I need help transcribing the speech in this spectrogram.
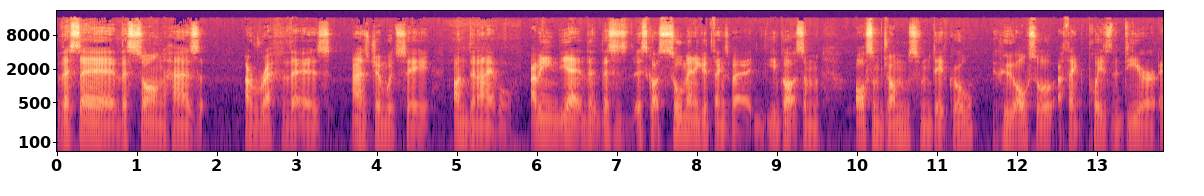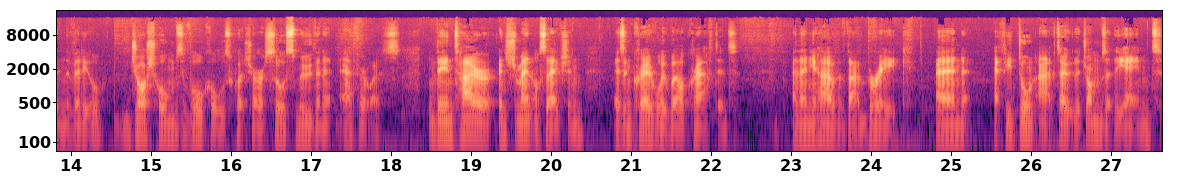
This uh, this song has a riff that is, as Jim would say, undeniable. I mean, yeah, th- this is it's got so many good things about it. You've got some awesome drums from Dave Grohl, who also I think plays the deer in the video. Josh Homme's vocals, which are so smooth and effortless. The entire instrumental section is incredibly well crafted, and then you have that break. And if you don't act out the drums at the end,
